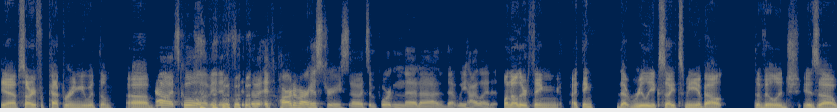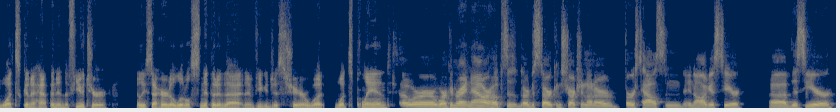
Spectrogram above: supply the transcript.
Yeah, I'm sorry for peppering you with them. Um, No, it's cool. I mean, it's it's, a, it's part of our history, so it's important that uh, that we highlight it. one other thing I think that really excites me about the village is uh, what's going to happen in the future. At least I heard a little snippet of that, and if you could just share what what's planned. So we're working right now. Our hopes are to start construction on our first house in in August here uh, of this year,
